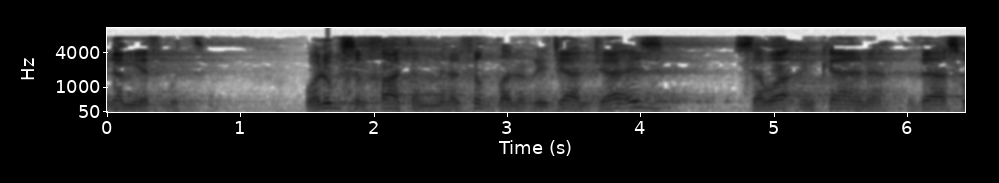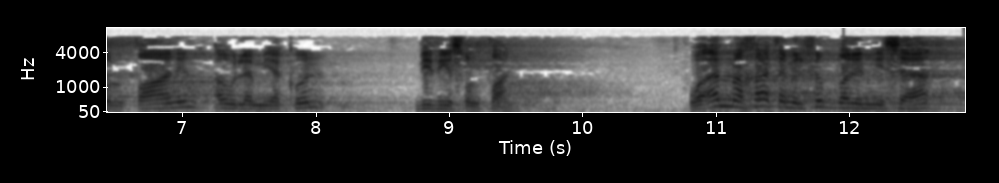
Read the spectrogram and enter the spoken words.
لم يثبت. ولبس الخاتم من الفضة للرجال جائز سواء كان ذا سلطان أو لم يكن بذي سلطان. وأما خاتم الفضة للنساء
